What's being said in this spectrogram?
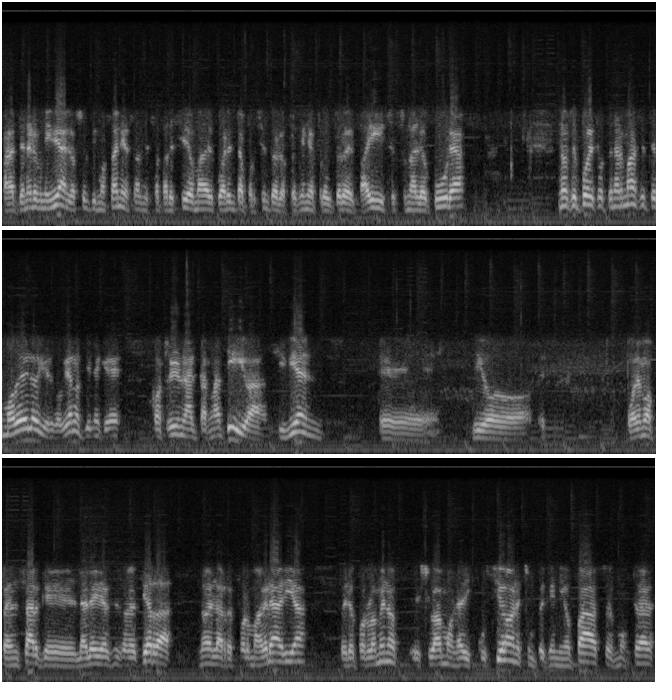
para tener una idea, en los últimos años han desaparecido más del 40% de los pequeños productores del país, es una locura. No se puede sostener más este modelo y el gobierno tiene que construir una alternativa. Si bien, eh, digo, podemos pensar que la ley de acceso a la tierra no es la reforma agraria, pero por lo menos eh, llevamos la discusión, es un pequeño paso, es mostrar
